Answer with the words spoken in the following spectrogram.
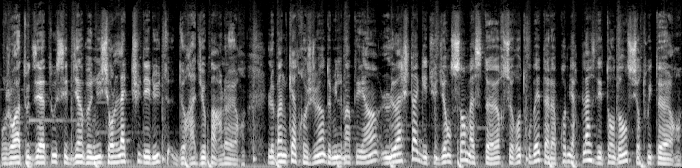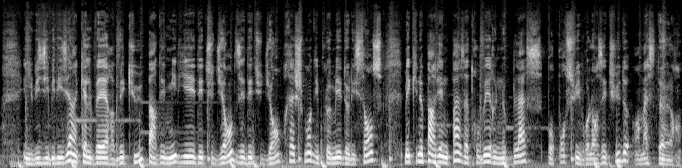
Bonjour à toutes et à tous et bienvenue sur l'actu des luttes de Radio Parleur. Le 24 juin 2021, le hashtag étudiant sans master se retrouvait à la première place des tendances sur Twitter. Il visibilisait un calvaire vécu par des milliers d'étudiantes et d'étudiants fraîchement diplômés de licence mais qui ne parviennent pas à trouver une place pour poursuivre leurs études en master.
